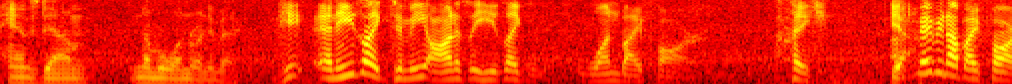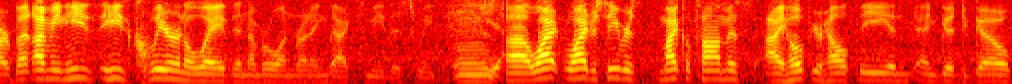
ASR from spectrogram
hands down, number one running back. He and he's like to me, honestly, he's like one by far. Like, Yeah. maybe not by far, but I mean, he's he's clearing away the number one running back to me this week. Mm, yeah. Uh, wide, wide receivers, Michael Thomas. I hope you're healthy and, and good to go.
